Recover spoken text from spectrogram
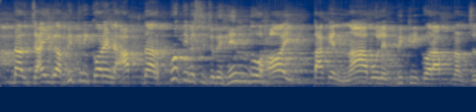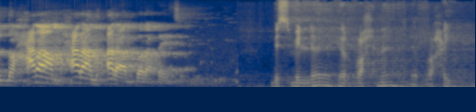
আপনার জায়গা বিক্রি করেন, আপনার প্রতিবেশী যদি হিন্দু হয়, তাকে না বলে বিক্রি করা আপনার জন্য হারাম হারাম হারাম করা হয়েছে। বিসমিল্লাহ রহমান রাহিম।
